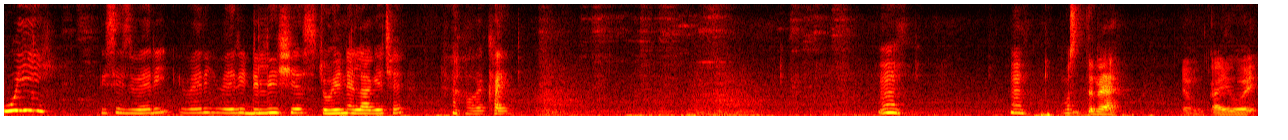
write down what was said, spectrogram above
ઉઈ this is very very very delicious જોઈને લાગે છે. હવે ખાઈ. હમ. મસ્ત ને. એમ કાંઈ હોય.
